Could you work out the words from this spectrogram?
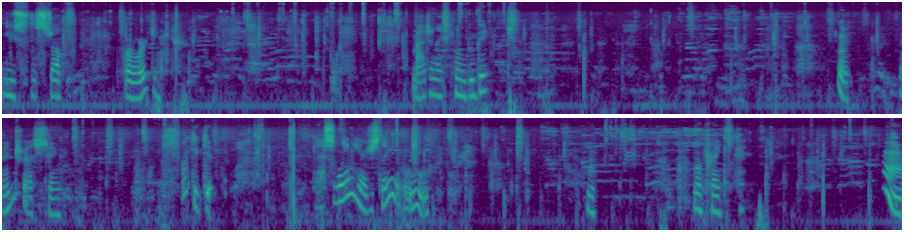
useful stuff for working. Imagine ice cream bouquet. Hmm. Interesting. I could get gasoline here, just saying. Ooh. Hmm. No prank, okay? Hmm.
